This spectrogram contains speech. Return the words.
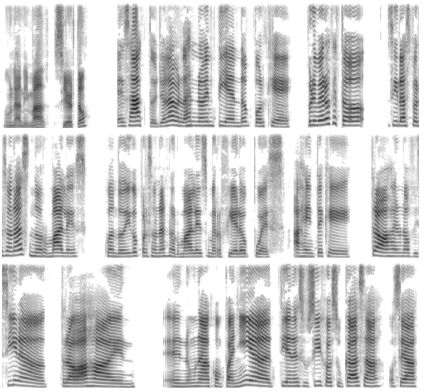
un animal, cierto? Exacto, yo la verdad no entiendo porque, primero que todo, si las personas normales, cuando digo personas normales me refiero pues a gente que trabaja en una oficina, trabaja en en una compañía, tiene sus hijos, su casa, o sea,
